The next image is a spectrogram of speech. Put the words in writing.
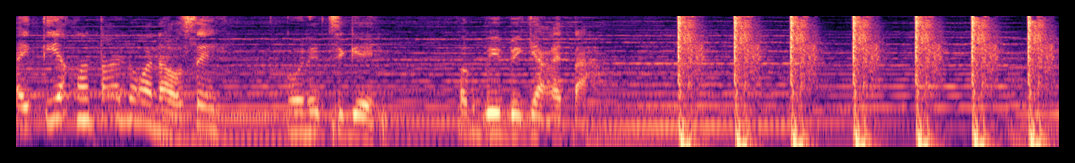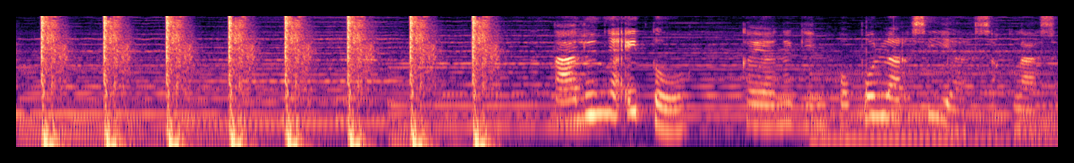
ay tiyak na talo ka na, Jose. Ngunit sige, pagbibigyan kita. natalo niya ito kaya naging popular siya sa klase.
